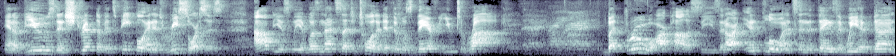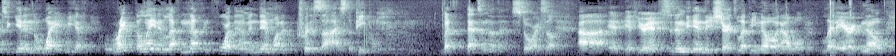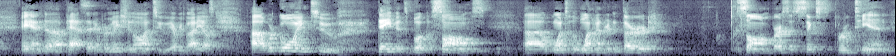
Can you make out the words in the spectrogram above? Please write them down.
and abused and stripped of its people and its resources, obviously it was not such a toilet if it was there for you to rob. But through our policies and our influence and the things that we have done to get in the way, we have raped the land and left nothing for them and then want to criticize the people. But that's another story. So uh, if, you're interested in, the, in, these shirts, let me know and I will let Eric know and uh, pass that information on to everybody else. Uh, we're going to David's book of Psalms, uh, going to the 103rd Psalm, verses 6 through 10.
